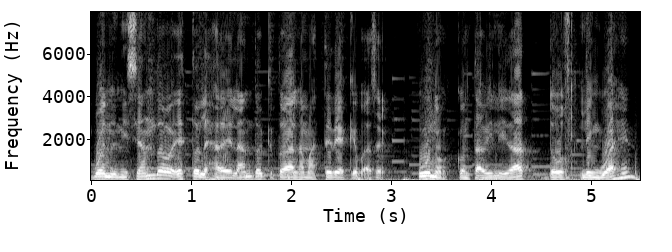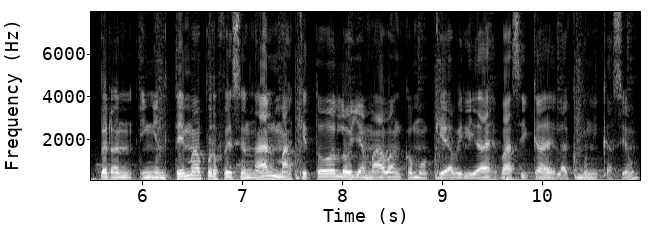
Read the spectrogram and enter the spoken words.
Bueno, iniciando esto les adelanto que todas las materias que va a ser. 1. Contabilidad. 2. Lenguaje. Pero en, el tema profesional más que todo lo llamaban como que habilidades básicas de la comunicación.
